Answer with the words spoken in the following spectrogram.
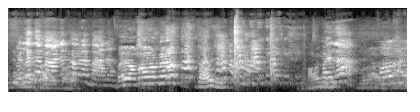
પહેલા તો બાને ખવડા બાને પહેલા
